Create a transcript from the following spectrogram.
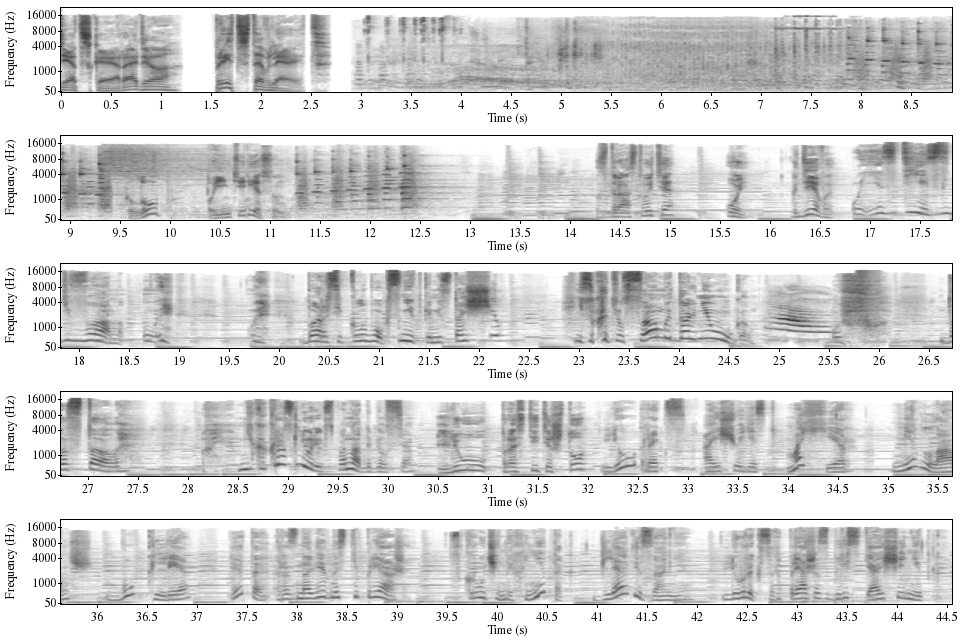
Детское радио представляет Клуб по интересам. Здравствуйте. Ой, где вы? Ой, я здесь, за диваном Ой, ой Барсик клубок с нитками стащил И закатил в самый дальний угол Уф, достало Ой, Мне как раз люрекс понадобился. Лю, простите, что? Люрекс А еще есть махер, меланж, букле. Это разновидности пряжи Скрученных ниток для вязания. Люрекс – это пряжа с блестящей ниткой.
